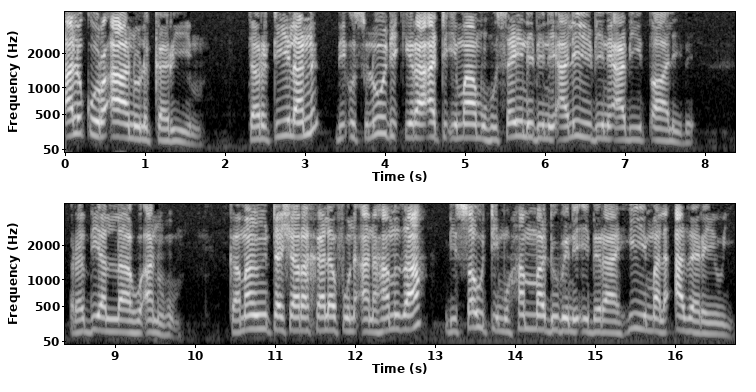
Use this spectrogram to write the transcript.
القرآن الكريم ترتيلا بأسلوب قراءة إمام حسين بن علي بن أبي طالب رضي الله عنهم كما انتشر خلف عن حمزة بصوت محمد بن إبراهيم الأزريوي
